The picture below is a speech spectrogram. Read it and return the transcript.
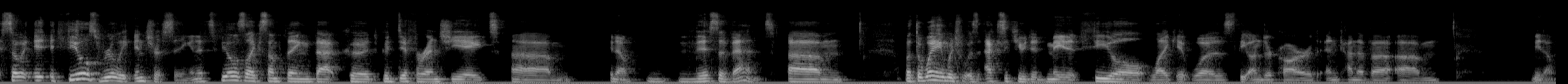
so it, it feels really interesting and it feels like something that could could differentiate um, you know this event um, but the way in which it was executed made it feel like it was the undercard and kind of a um, you know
